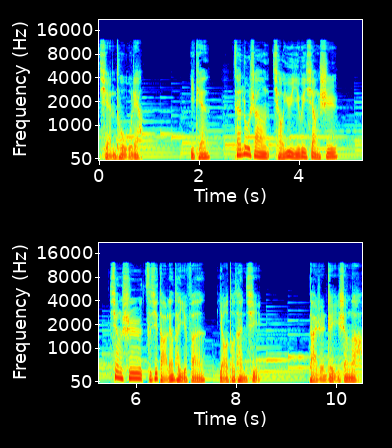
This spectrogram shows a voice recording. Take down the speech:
前途无量。一天，在路上巧遇一位相师，相师仔细打量他一番，摇头叹气：“大人这一生啊，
